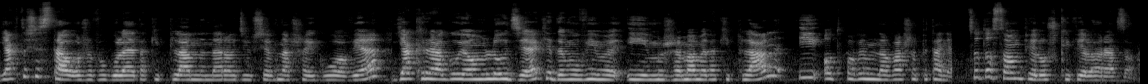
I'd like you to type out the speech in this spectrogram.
Jak to się stało, że w ogóle taki plan narodził się w naszej głowie? Jak reagują ludzie, kiedy mówimy im, że mamy taki plan? I odpowiem na Wasze pytania. Co to są pieluszki wielorazowe?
